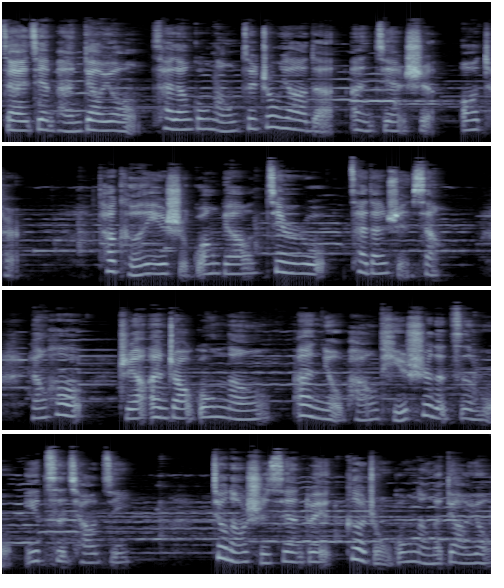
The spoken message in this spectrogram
在键盘调用菜单功能最重要的按键是 Alt，它可以使光标进入菜单选项，然后只要按照功能按钮旁提示的字母依次敲击，就能实现对各种功能的调用，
